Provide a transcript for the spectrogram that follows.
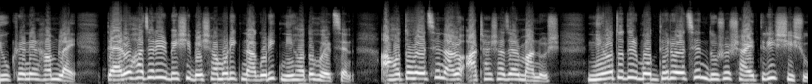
ইউক্রেনের হামলায় তেরো হাজারের বেশি বেসামরিক নাগরিক নিহত হয়েছেন। আহত হয়েছেন আরও আঠাশ হাজার মানুষ। নিহতদের মধ্যে রয়েছেন দুশো শিশু।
